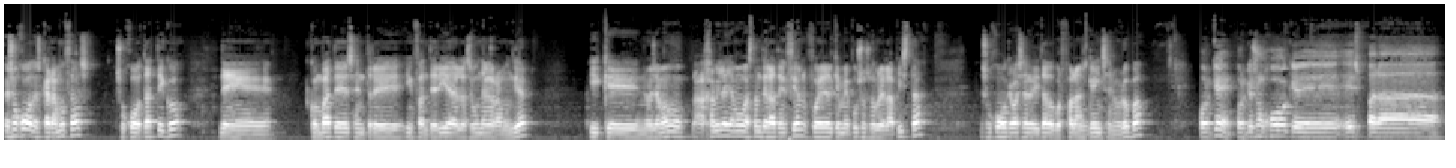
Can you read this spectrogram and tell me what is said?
Es un juego de escaramuzas, es un juego táctico de combates entre infantería en la Segunda Guerra Mundial y que nos llamó, a Javi le llamó bastante la atención, fue el que me puso sobre la pista. Es un juego que va a ser editado por Phalanx Games en Europa. ¿Por qué? Porque es un juego que es para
